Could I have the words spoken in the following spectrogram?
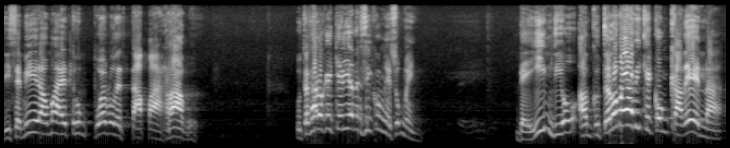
Dice, mira Omar, esto es un pueblo de taparrabo. ¿Usted sabe lo que quería decir con eso, men? De indio, aunque usted lo vea que con cadena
